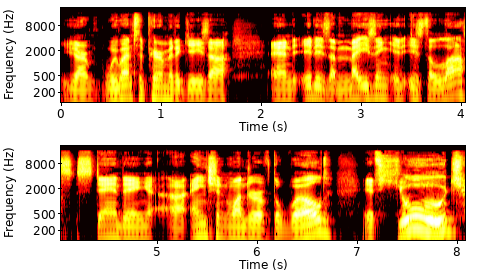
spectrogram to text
you know, we went to the Pyramid of Giza and it is amazing. It is the last standing uh, ancient wonder of the world. It's huge.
